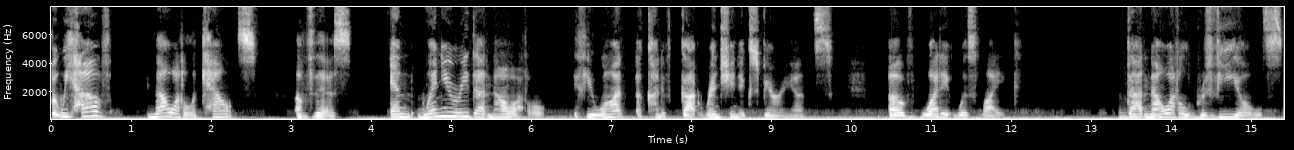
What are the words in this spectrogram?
But we have Nahuatl accounts of this. And when you read that Nahuatl, if you want a kind of gut wrenching experience of what it was like, that Nahuatl reveals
